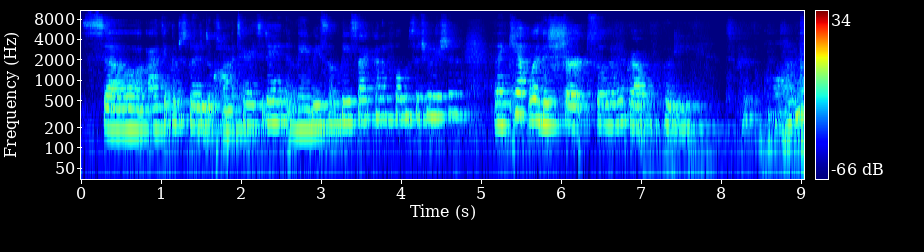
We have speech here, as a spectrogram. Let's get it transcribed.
So I think I'm just gonna do the commentary today and then maybe some B-side kind of film situation. And I can't wear this shirt, so let me grab a hoodie to put on.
